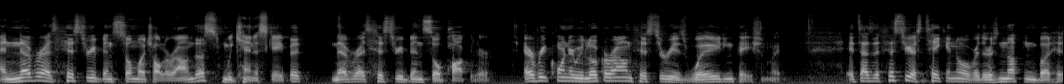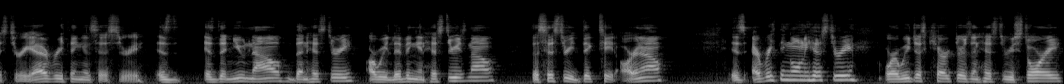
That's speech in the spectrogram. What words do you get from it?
And never has history been so much all around us, we can't escape it. Never has history been so popular. Every corner we look around, history is waiting patiently. It's as if history has taken over. There's nothing but history. Everything is history. Is is the new now then history? Are we living in histories now? Does history dictate our now? Is everything only history? Or are we just characters in history's story?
